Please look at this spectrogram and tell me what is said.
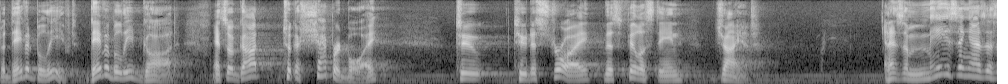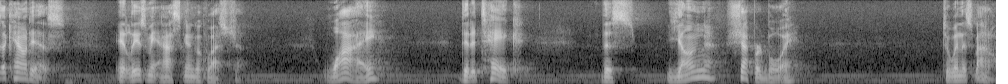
But David believed. David believed God. And so God took a shepherd boy to, to destroy this Philistine giant. And as amazing as this account is, it leaves me asking a question Why did it take this young shepherd boy to win this battle?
